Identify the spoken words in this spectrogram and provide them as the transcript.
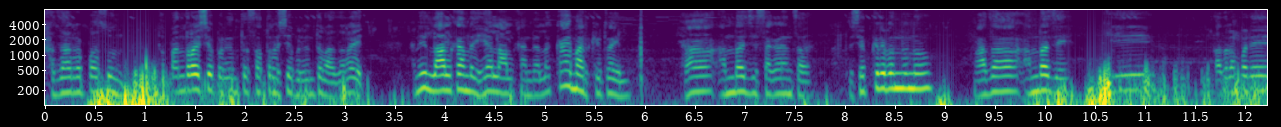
हजारापासून तर पंधराशेपर्यंत सतराशेपर्यंत बाजार आहेत. आणि लाल कांदा ह्या लाल कांद्याला काय मार्केट राहील? ह्या अंदाज आहे सगळ्यांचा. तर शेतकरी बंधूंनो माझा अंदाज आहे की साधारणपणे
